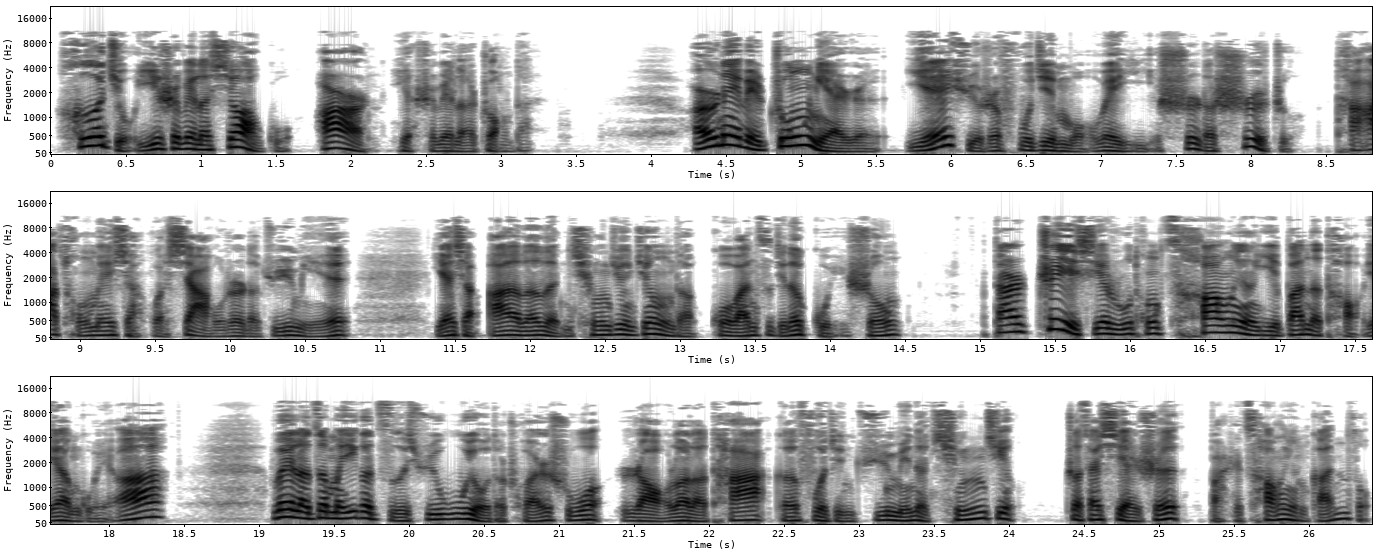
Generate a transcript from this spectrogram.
喝酒一是为了效果，二，也是为了壮胆。而那位中年人，也许是附近某位已逝的逝者，他从没想过吓唬这儿的居民，也想安安稳稳、清静静的过完自己的鬼生。但是这些如同苍蝇一般的讨厌鬼啊，为了这么一个子虚乌有的传说，扰乱了他跟附近居民的清静，这才现身把这苍蝇赶走。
